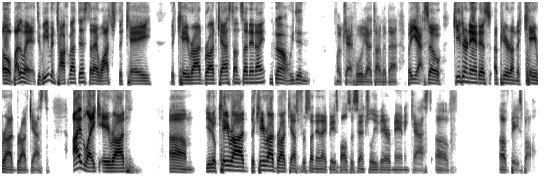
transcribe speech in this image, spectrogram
Oh, by the way, did we even talk about this? That I watched the K the K Rod broadcast on Sunday night? No, we didn't. Okay, well, we got to talk about that. But yeah, so Keith Hernandez appeared on the K Rod broadcast. I like A Rod. Um, you know, K Rod, the K Rod broadcast for Sunday Night Baseball is essentially their Manning cast of of baseball.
